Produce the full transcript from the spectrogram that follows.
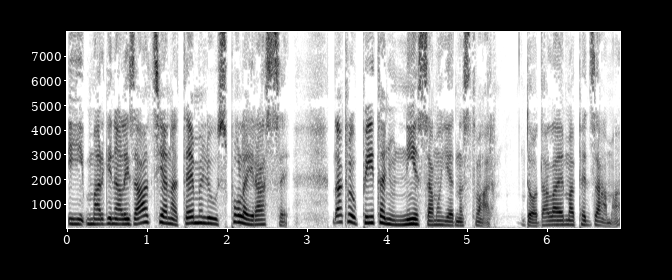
i marginalizacija na temelju spola i rase. Dakle, u pitanju nije samo jedna stvar dodala je Mapedzama.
